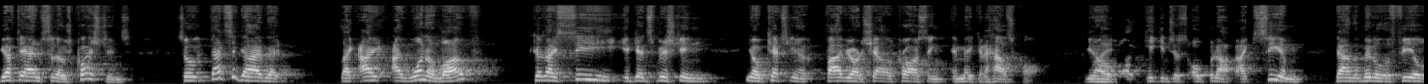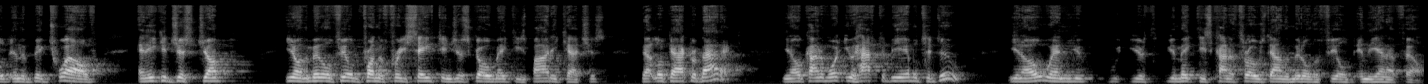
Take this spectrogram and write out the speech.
you have to answer those questions. So that's a guy that like I I want to love because I see against Michigan, you know, catching a five yard shallow crossing and making a house call. You know, right. like he can just open up. I see him down the middle of the field in the Big 12, and he can just jump, you know, in the middle of the field in front of the free safety and just go make these body catches that look acrobatic. You know, kind of what you have to be able to do. You know, when you you you make these kind of throws down the middle of the field in the NFL.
